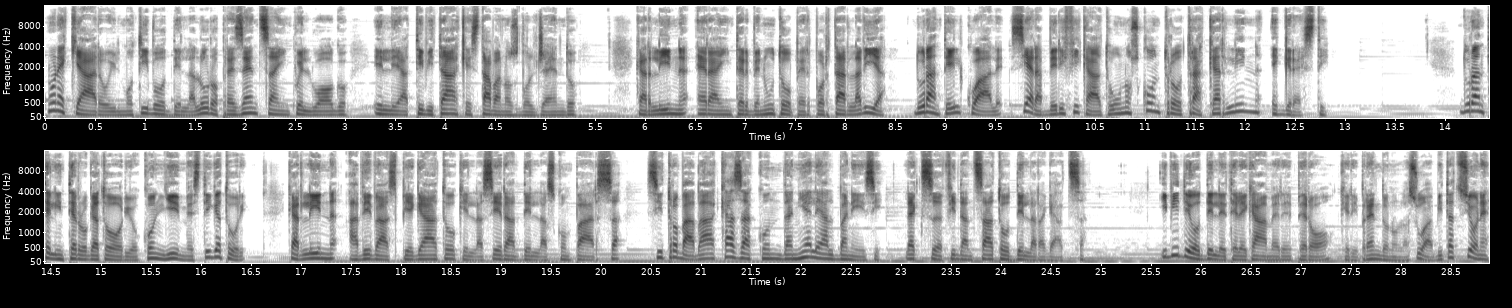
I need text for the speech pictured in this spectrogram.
Non è chiaro il motivo della loro presenza in quel luogo e le attività che stavano svolgendo. Carlin era intervenuto per portarla via, durante il quale si era verificato uno scontro tra Carlin e Gresti. Durante l'interrogatorio con gli investigatori, Carlin aveva spiegato che la sera della scomparsa si trovava a casa con Daniele Albanesi, l'ex fidanzato della ragazza. I video delle telecamere, però, che riprendono la sua abitazione,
